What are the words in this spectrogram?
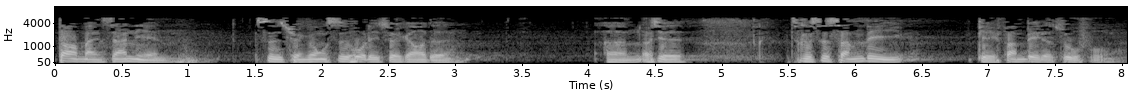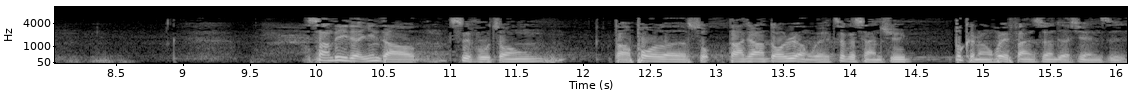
到满三年是全公司获利最高的。嗯，而且这个是上帝给翻倍的祝福。上帝的引导赐福中，打破了所大家都认为这个产区不可能会翻身的限制。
